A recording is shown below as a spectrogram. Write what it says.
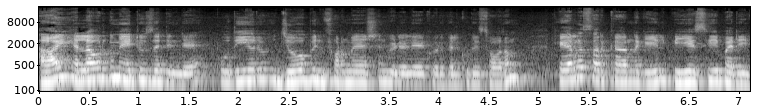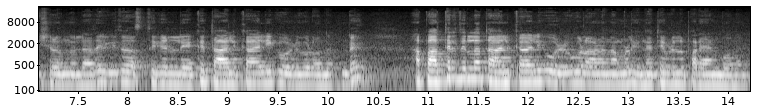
ഹായ് എല്ലാവർക്കും എ ടു സെറ്റിന്റെ പുതിയൊരു ജോബ് ഇൻഫർമേഷൻ വീഡിയോയിലേക്ക് ഒരിക്കൽ കൂടി സ്വാഗതം. കേരള സർക്കാരിന്റെ കീഴിൽ പി എസ് സി പരീക്ഷകളൊന്നുമില്ലാതെ വിവിധ തസ്തികകളിലേക്ക് താൽക്കാലിക ഒഴിവുകൾ വന്നിട്ടുണ്ട്. അപ്പോൾ അത്തരത്തിലുള്ള താൽക്കാലിക ഒഴിവുകളാണ് നമ്മൾ ഇന്നത്തെ വീഡിയോയിൽ പറയാൻ പോകുന്നത്.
